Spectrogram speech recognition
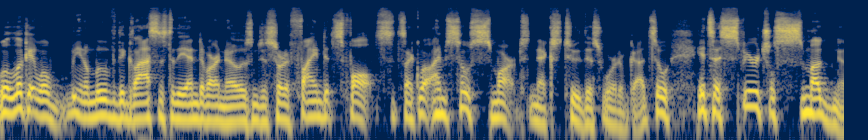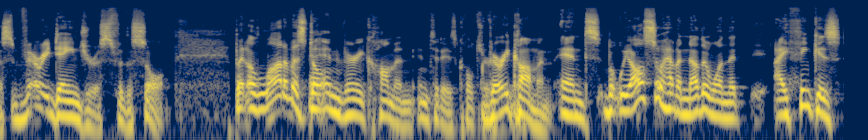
We'll look at, we'll, you know, move the glasses to the end of our nose and just sort of find its faults. It's like, well, I'm so smart next to this word of God. So it's a spiritual smugness, very dangerous for the soul. But a lot of us don't. And very common in today's culture. Very yeah. common. And, but we also have another one that I think is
